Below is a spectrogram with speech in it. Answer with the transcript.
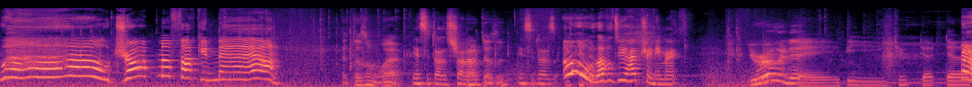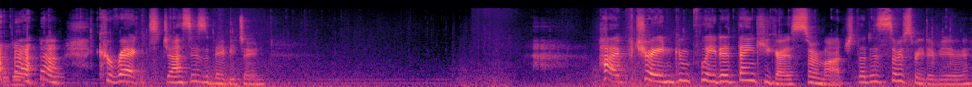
Wow! Drop my fucking mount! That doesn't work. Yes, it does. Shut No, up. it doesn't. Yes, it does. Oh, level 2 hype train emote. You ruined it. Baby. da, da, da, da, da. Correct. Jazz is a baby tune. Hype train completed. Thank you guys so much. That is so sweet of you.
